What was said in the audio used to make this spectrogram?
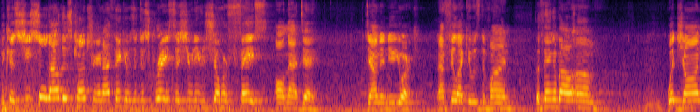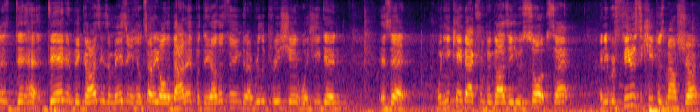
Because she sold out this country, and I think it was a disgrace that she would even show her face on that day, down in New York. And I feel like it was divine. The thing about um, what John is, did, did in Benghazi is amazing, and he'll tell you all about it. But the other thing that I really appreciate what he did is that when he came back from Benghazi, he was so upset, and he refused to keep his mouth shut.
